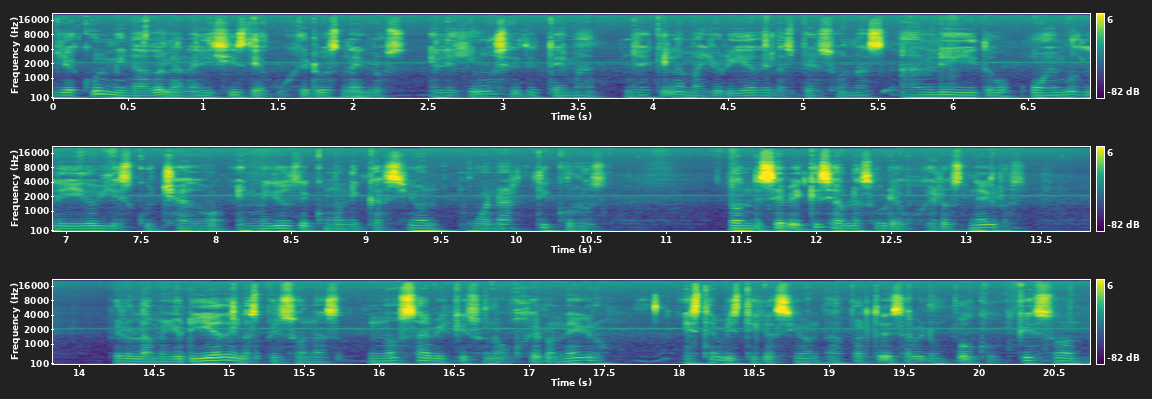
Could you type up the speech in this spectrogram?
Ya culminado el análisis de agujeros negros, elegimos este tema ya que la mayoría de las personas han leído o hemos leído y escuchado en medios de comunicación o en artículos donde se ve que se habla sobre agujeros negros, pero la mayoría de las personas no sabe qué es un agujero negro. Esta investigación, aparte de saber un poco qué son,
